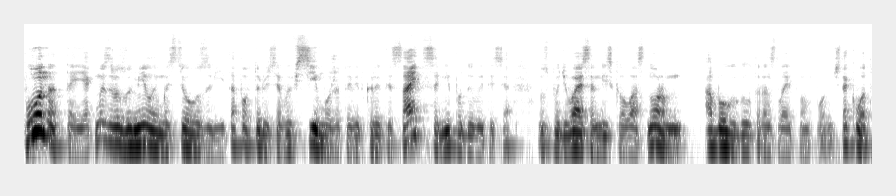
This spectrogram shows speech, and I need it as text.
Понад те, як ми зрозуміли ми з цього звіта, повторюся, ви всі можете відкрити сайт, самі подивитися. Ну, сподіваюся, англійська у вас норм або Google Translate вам поміч. Так от,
